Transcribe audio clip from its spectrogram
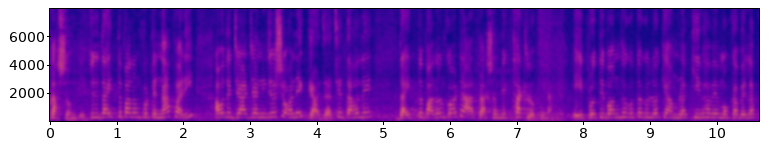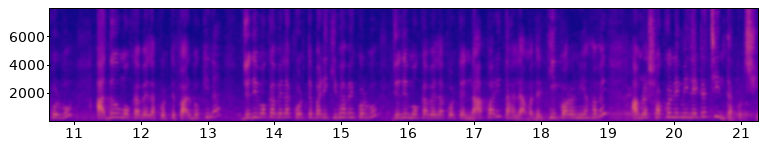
প্রাসঙ্গিক। যদি দায়িত্ব পালন করতে না পারি, আমাদের যার যার নিজস্ব অনেক কাজ আছে, তাহলে দায়িত্ব পালন করাটা আর প্রাসঙ্গিক থাকল কিনা? এই প্রতিবন্ধকতাগুলোকে আমরা কীভাবে মোকাবেলা করব? আদৌ মোকাবেলা করতে পারব কিনা? যদি মোকাবেলা করতে পারি, কীভাবে করব? যদি মোকাবেলা করতে না পারি, তাহলে আমাদের কি করণীয় হবে? আমরা সকলে মিলে এটা চিন্তা করছি।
